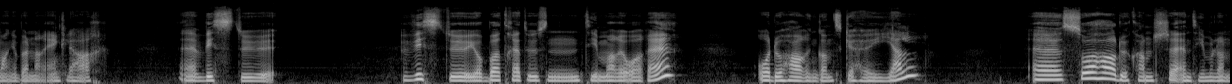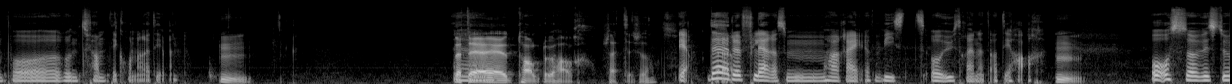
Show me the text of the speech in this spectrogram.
mange bønder egentlig har. Eh, hvis du hvis du jobber 3000 timer i året, og du har en ganske høy gjeld, eh, så har du kanskje en timelønn på rundt 50 kroner i timen. Mm. Dette er tall du har sett, ikke sant? Ja, det er det flere som har vist og utregnet at de har. Mm. Og også hvis du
